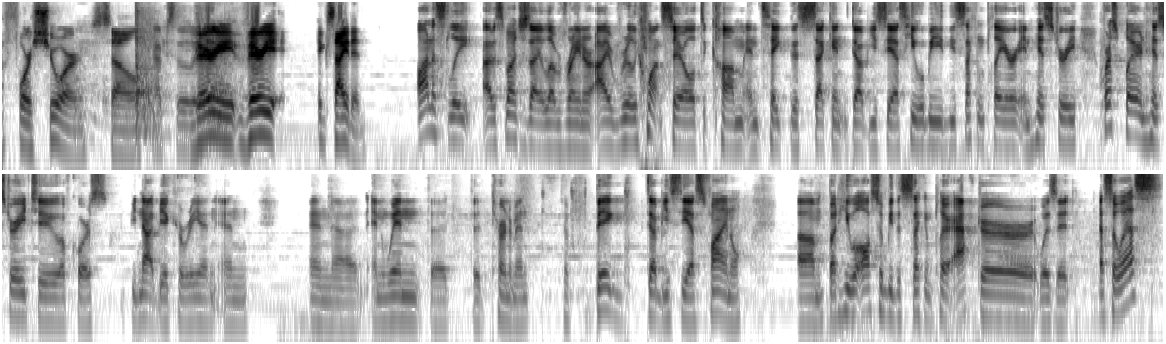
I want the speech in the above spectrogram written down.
for sure. So Absolutely. very very excited. Honestly, as much as I love Reynor, I really want Serral to come and take this second WCS. He will be the second player in history, first player in history to, of course, be not be a Korean and and uh, and win the the tournament, the big WCS final. Um, but he will also be the second player after was it SOS?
